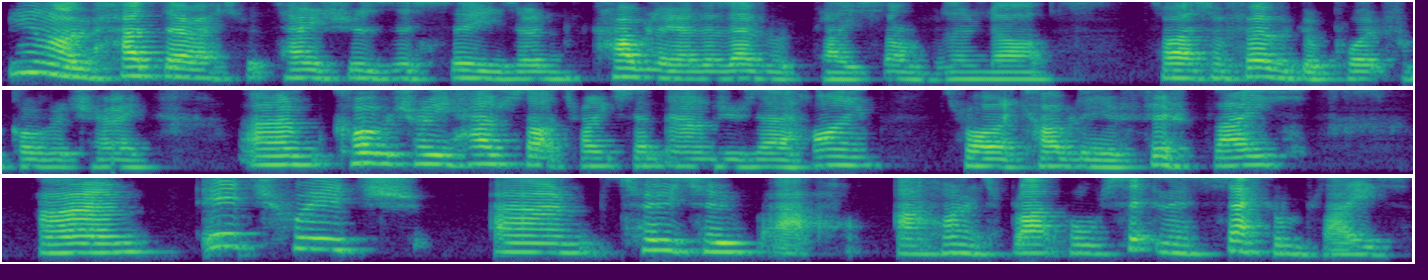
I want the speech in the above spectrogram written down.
you know, had their expectations this season. Currently at 11th place, Sunderland are. So that's a very good point for Coventry. Um, Coventry have started to make St Andrews their home. That's why they're currently in 5th place. Um, Ipswich, um, 2-2 at, at home to Blackpool, sitting in second place.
